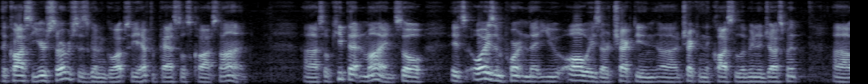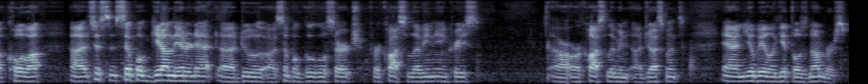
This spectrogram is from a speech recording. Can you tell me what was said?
the cost of your service is going to go up, so you have to pass those costs on. so keep that in mind. So it's always important that you always are checking checking the cost of living adjustment uh, COLA. Uh, it's just a simple, get on the internet, uh, do a simple Google search for cost of living increase or, or cost of living adjustments and you'll be able to get those numbers.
